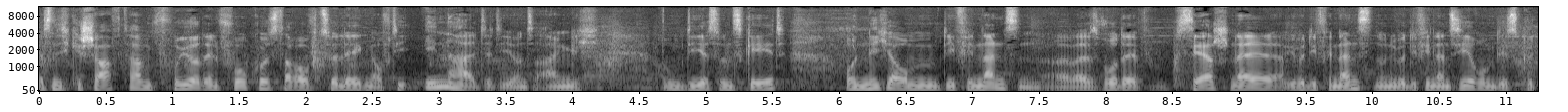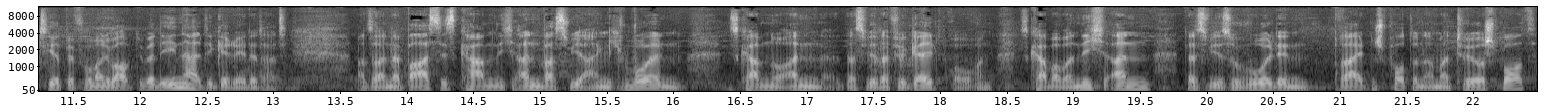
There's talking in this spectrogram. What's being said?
es nicht geschafft haben, früher den Fokus darauf zu legen, auf die Inhalte, die uns eigentlich um die es uns geht und nicht um die Finanzen, weil es wurde sehr schnell über die Finanzen und über die Finanzierung diskutiert, bevor man überhaupt über die Inhalte geredet hat. Also an der Basis kam nicht an, was wir eigentlich wollen. Es kam nur an, dass wir dafür Geld brauchen. Es kam aber nicht an, dass wir sowohl den Breitensport und Amateursport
